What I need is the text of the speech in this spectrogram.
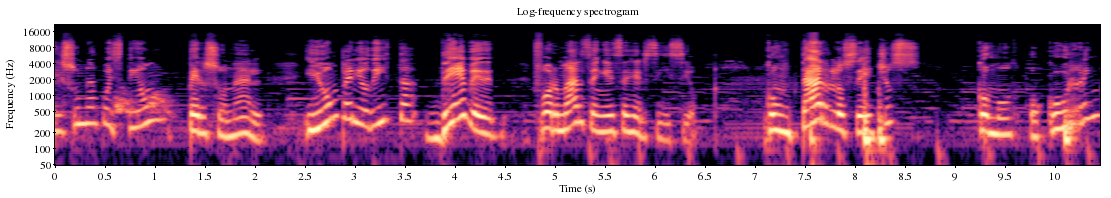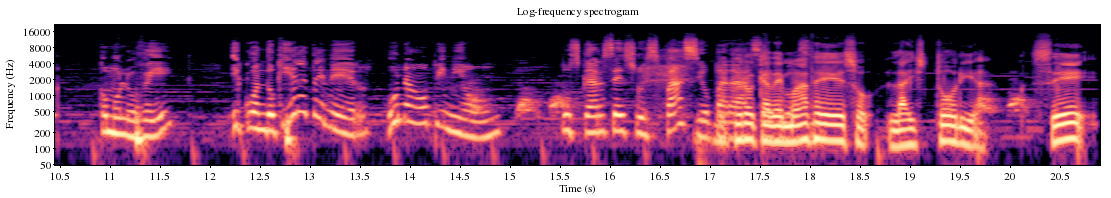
Es una cuestión personal y un periodista debe formarse en ese ejercicio. Contar los hechos como ocurren, como lo ve y cuando quiera tener una opinión, buscarse su espacio para pero que además de eso, la historia se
